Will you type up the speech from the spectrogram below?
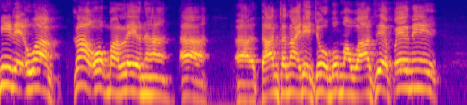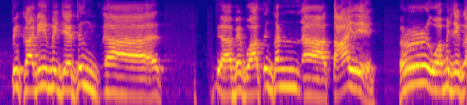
นี่แหละว่าก้าออกมาแล้วนะฮะอ่าอ่าทานทนายได้โจบอกมาว่าเสียแป้งนี่พิการดีไม่ใช่ถึงอ่า แบบว่าถึงกันตายดิหรือว่าไม่ใช่ค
